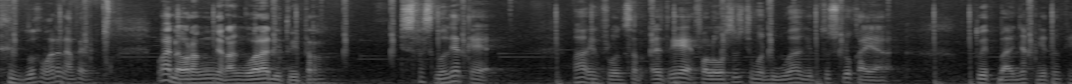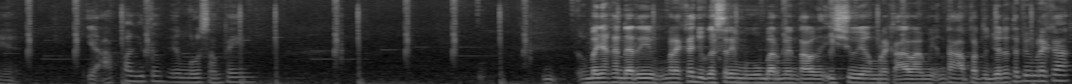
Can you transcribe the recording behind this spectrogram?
gue kemarin apa ya? Wah ada orang nyerang gue lah di twitter. Terus pas gue lihat kayak wah influencer eh, kayak followers tuh cuma dua gitu. Terus lu kayak tweet banyak gitu kayak ya apa gitu yang mau lu sampein? Kebanyakan dari mereka juga sering mengumbar mental issue yang mereka alami. Entah apa tujuannya tapi mereka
